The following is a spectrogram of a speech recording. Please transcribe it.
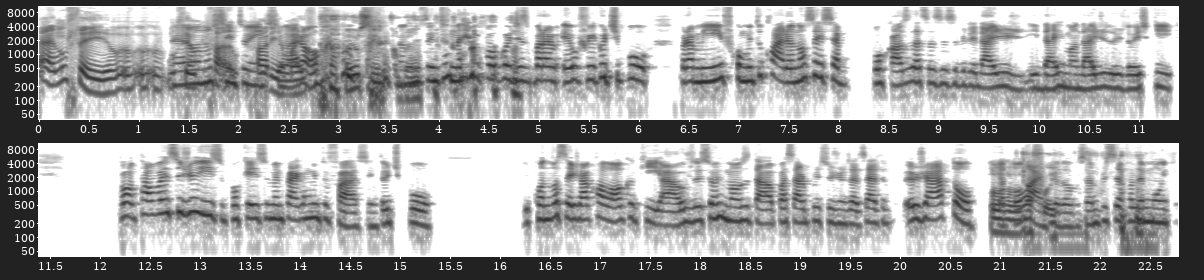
É, não sei, eu, eu- eu não sei Eu o que não fa- sinto eu faria, isso, mas. Eu sinto Eu também. não sinto nem um pouco disso. Pra, eu fico, tipo, pra mim ficou muito claro. Eu não sei se é por causa dessa acessibilidade e da irmandade dos dois que. Bom, talvez seja isso, porque isso me pega muito fácil. Então, tipo, quando você já coloca que ah, os dois são irmãos e tal, passaram por isso juntos, etc., eu já tô. Já Uhum, tô já lá, foi. entendeu? Você não precisa fazer muito.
